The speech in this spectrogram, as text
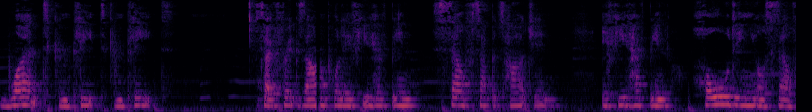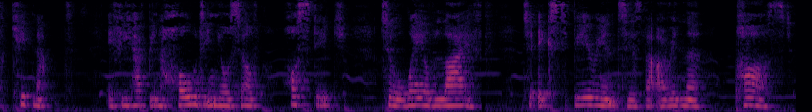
weren't complete complete. So, for example, if you have been self sabotaging, if you have been holding yourself kidnapped, if you have been holding yourself hostage to a way of life, to experiences that are in the past,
